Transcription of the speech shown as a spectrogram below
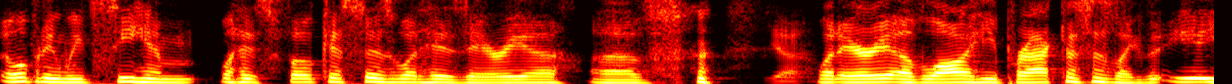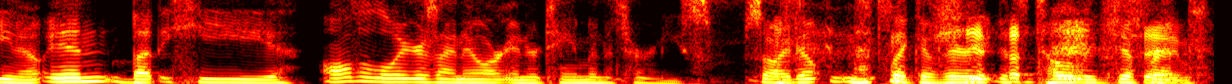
opening. We'd see him what his focus is, what his area of Yeah. what area of law he practices, like the, you know, in. But he, all the lawyers I know are entertainment attorneys, so I don't. That's like a very. It's totally different. Same.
